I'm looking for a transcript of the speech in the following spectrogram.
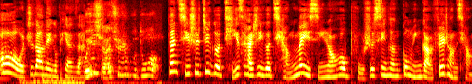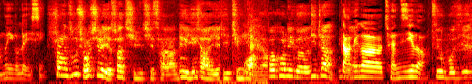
哦，我知道那个片子，回忆起来确实不多。但其实这个题材是一个强类型，然后普适性和共鸣感非常强的一个类型。少年足球其实也算体育题材啊，那个影响也也挺广的呀。包括那个激战，打那个拳击的，自由搏击，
